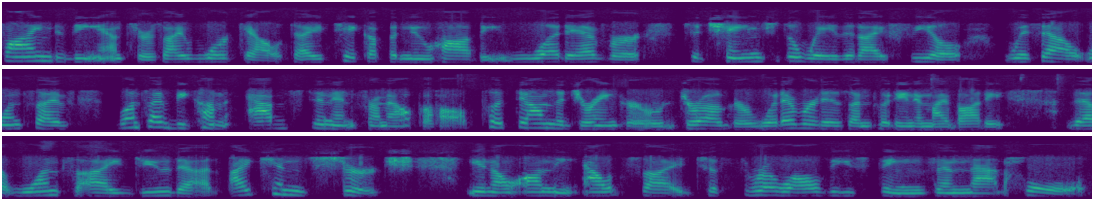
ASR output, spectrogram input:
find the answers. I work out. I take up a new hobby, whatever, to change the way that I feel without, once I've, once I've become abstinent from alcohol, put down the drink or drug or whatever it is I'm putting in my body, that once I do that, I can search, you know, on the outside to throw all these things in that hole.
